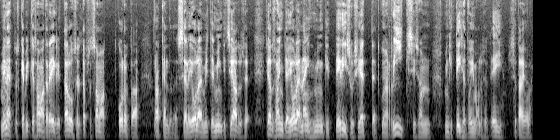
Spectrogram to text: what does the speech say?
menetlus käib ikka samade reeglite alusel, täpselt samat korda rakendades, seal ei ole mitte mingit seaduse, seadusandja ei ole näinud mingeid erisusi ette, et kui on riik, siis on mingid teised võimalused, ei, seda ei ole.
